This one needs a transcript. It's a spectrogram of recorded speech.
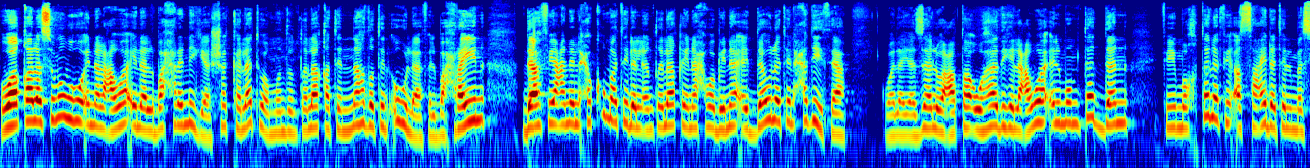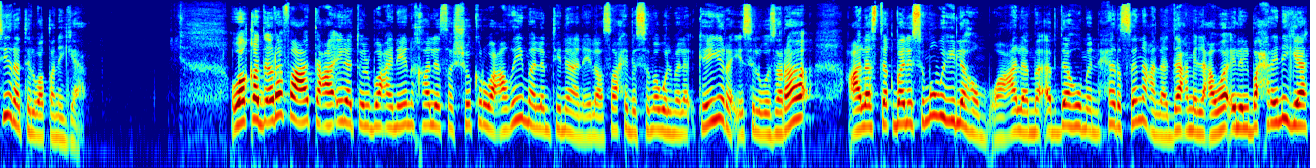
وقال سموه إن العوائل البحرينية شكلت ومنذ انطلاقة النهضة الأولى في البحرين دافعا للحكومة للانطلاق نحو بناء الدولة الحديثة ولا يزال عطاء هذه العوائل ممتدا في مختلف أصعدة المسيرة الوطنية. وقد رفعت عائلة البعينين خالص الشكر وعظيم الامتنان إلى صاحب السمو الملكي رئيس الوزراء على استقبال سموه لهم وعلى ما أبداه من حرص على دعم العوائل البحرينية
